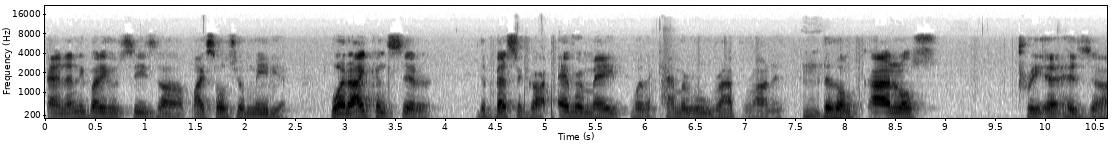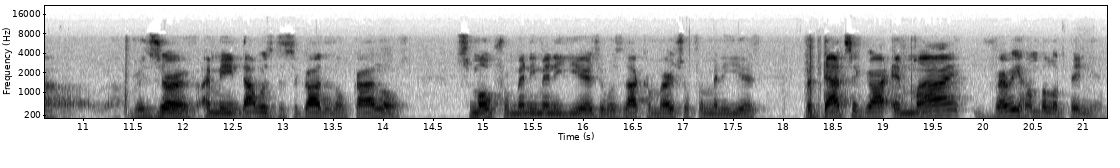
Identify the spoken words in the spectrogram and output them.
and anybody who sees uh, my social media, what I consider the best cigar ever made with a Cameroon wrapper on it, the Don Carlos, pre, uh, his uh, uh, reserve. I mean, that was the cigar that Don Carlos smoked for many, many years. It was not commercial for many years. But that cigar, in my very humble opinion,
